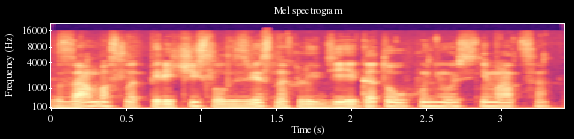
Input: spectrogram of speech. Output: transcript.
замысла, перечислил известных людей, готовых у него сниматься –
